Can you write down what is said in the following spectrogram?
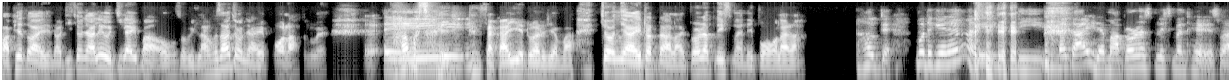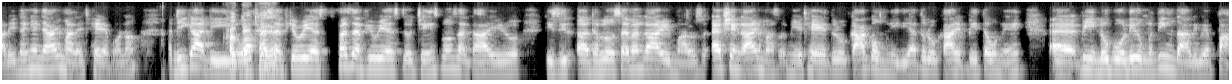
ဘာဖြစ်သွားရင်တော့ဒီကြော်ညာလေးကိုကြည့်လိုက်ပါအောင်ဆိုပြီးလောင်ကစားကြော်ညာရေးပေါ်လာသလိုပဲအေးဘာမှဆိုင်စကားကြီးအတွက်တည်းမှာကြော်ညာရေးထွက်တာလာ product placement တွေပေါ်လာတာ ဟုတ်တယ်ဟိုတကယ်တမ်းကလေဒီတက္ကရီထဲမှာ product placement ထည့်တယ်ဆိုတာလေနိုင်ငံခြားတွေမှာလည်းထည့်တယ်ပေါ့နော်အဓိကဒီဟို Fast and Furious Fast and Furious တို့ James Bond ဇာတ်ကားတွေတို့ဒီ007ကားတွေမှာလို့ဆို action ကားတွေမှာဆိုအမြဲထည့်တယ်သူတို့ကားကုမ္ပဏီတွေကသူတို့ကားတွေပေးသုံးတယ်အဲပြီး logo လေးကိုမတိမတာလေးပဲပါ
